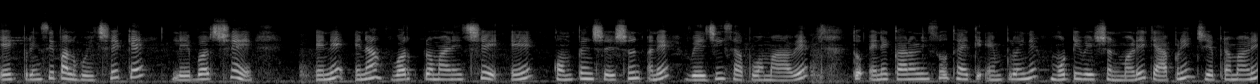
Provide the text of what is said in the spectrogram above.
એક પ્રિન્સિપાલ હોય છે કે લેબર છે એને એના વર્ક પ્રમાણે છે એ કોમ્પેન્સેશન અને વેજીસ આપવામાં આવે. તો એને કારણે શું થાય કે એમ્પ્લોયને મોટિવેશન મળે કે આપણે જે પ્રમાણે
